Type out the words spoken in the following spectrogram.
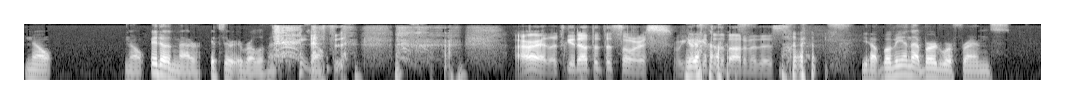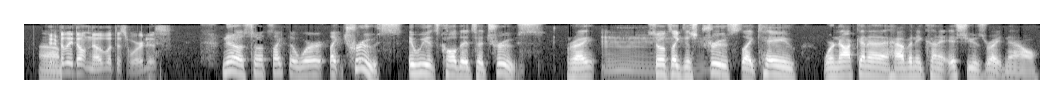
No, no, it doesn't matter. It's ir- irrelevant. It. All right, let's get out to the source. We gotta get to the bottom of this. yeah, but me and that bird were friends. You Um, really don't know what this word is? no, so it's like the word like truce. It, it's called it's a truce, right? So it's like this Mm, truce, like, hey, we're not gonna have any kind of issues right now.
